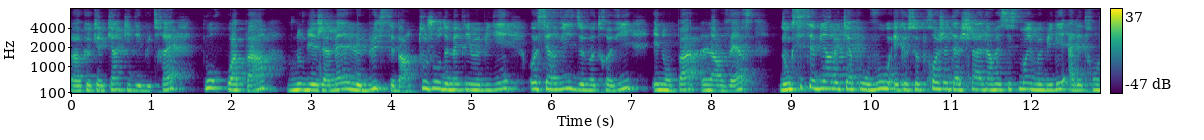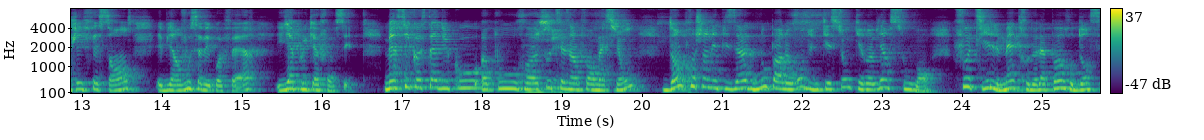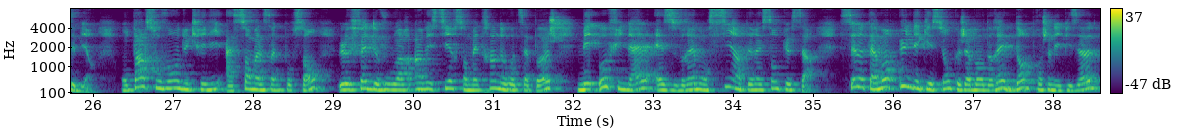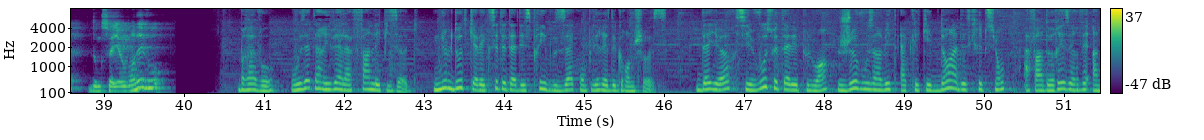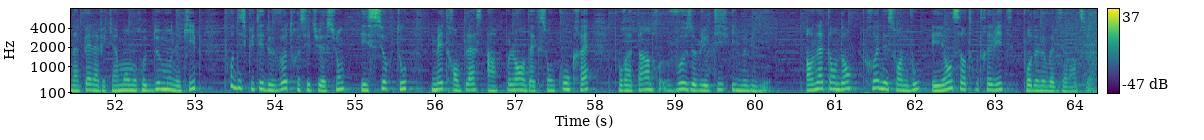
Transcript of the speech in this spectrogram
euh, que quelqu'un qui débuterait. Pourquoi pas N'oubliez jamais, le but c'est ben, toujours de mettre l'immobilier au service de votre vie et non pas l'inverse. Donc si c'est bien le cas pour vous et que ce projet d'achat d'investissement immobilier à l'étranger fait sens, eh bien vous savez quoi faire, il n'y a plus qu'à foncer. Merci Costa du coup euh, pour euh, toutes ces informations. Dans le prochain épisode, nous parlerons d'une question qui revient souvent. Faut-il mettre de l'apport dans ses biens? On parle souvent du crédit à 125%, le fait de vouloir investir sans mettre un euro de sa poche, mais au final, est-ce vraiment si intéressant que ça? C'est notamment une des questions que j'aborderai dans le prochain épisode, donc soyez au rendez-vous. Bravo, vous êtes arrivé à la fin de l'épisode. Nul doute qu'avec cet état d'esprit, vous accomplirez de grandes choses. D'ailleurs, si vous souhaitez aller plus loin, je vous invite à cliquer dans la description afin de réserver un appel avec un membre de mon équipe pour discuter de votre situation et surtout mettre en place un plan d'action concret pour atteindre vos objectifs immobiliers. En attendant, prenez soin de vous et on se retrouve très vite pour de nouvelles aventures.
